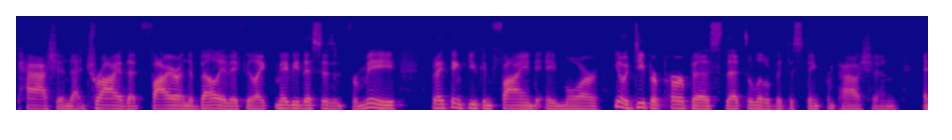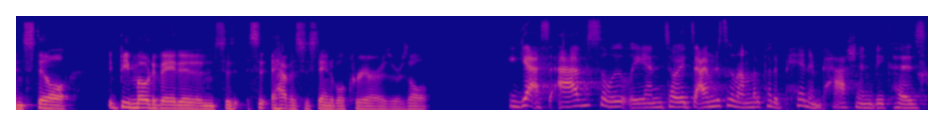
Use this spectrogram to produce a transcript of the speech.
passion that drive that fire in the belly they feel like maybe this isn't for me. But i think you can find a more you know a deeper purpose that's a little bit distinct from passion and still be motivated and su- have a sustainable career as a result Yes, absolutely. And so it's I'm just gonna I'm gonna put a pin in passion because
